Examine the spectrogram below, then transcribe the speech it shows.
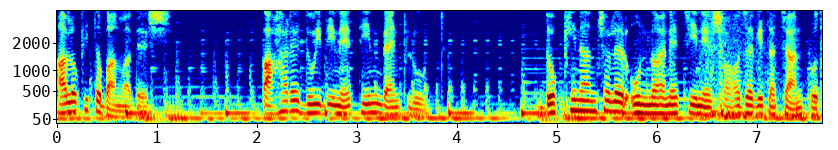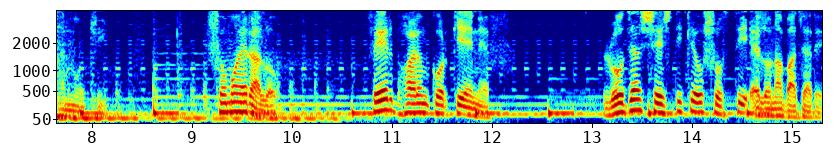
আলোকিত বাংলাদেশ। পাহাড়ে দুই দিনে তিন ব্যাংক লুট। দক্ষিণাঞ্চলের উন্নয়নে চীনের সহযোগিতা চান প্রধানমন্ত্রী। সময়ের আলো। ফের ভয়ঙ্কর কেএনএফ। রোজার শেষ দিকেও স্বস্তি এলো না বাজারে।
